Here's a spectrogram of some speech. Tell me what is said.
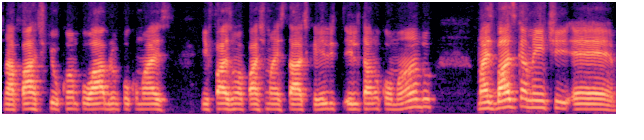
na parte que o campo abre um pouco mais e faz uma parte mais tática, ele está no comando, mas basicamente é,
